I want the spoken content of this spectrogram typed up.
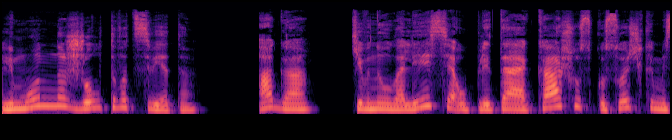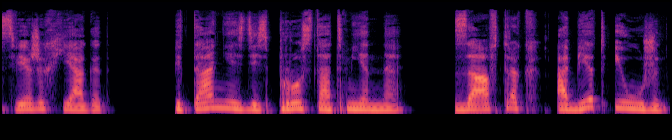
лимонно-желтого цвета. «Ага», — кивнула Леся, уплетая кашу с кусочками свежих ягод. «Питание здесь просто отменное. Завтрак, обед и ужин.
